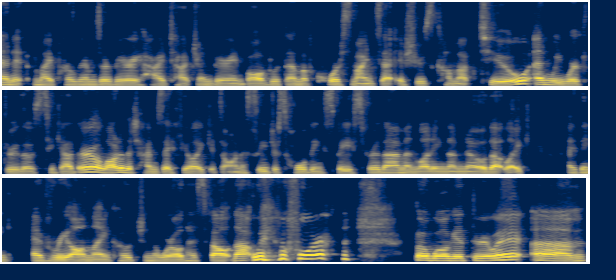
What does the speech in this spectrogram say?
and it, my programs are very high touch, I'm very involved with them. Of course, mindset issues come up too. And we work through those together. A lot of the times, I feel like it's honestly just holding space for them and letting them know that, like, I think every online coach in the world has felt that way before, but we'll get through it. Um,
